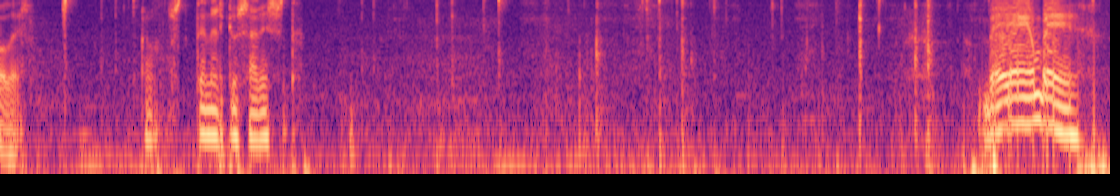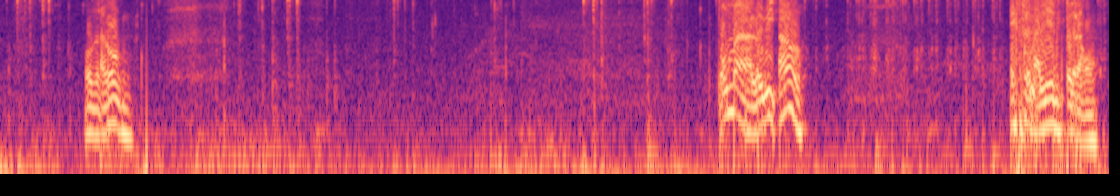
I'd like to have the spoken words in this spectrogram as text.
Joder. Vamos a tener que usar esta. Ve, hombre. O dragón. Toma, lo he evitado. Es el aliento dragón.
